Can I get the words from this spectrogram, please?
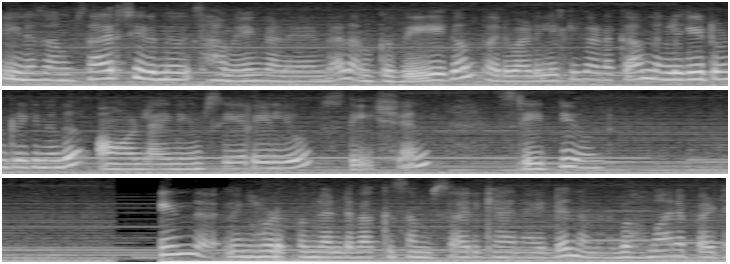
ഇങ്ങനെ സംസാരിച്ചിരുന്ന സമയം കളയേണ്ട. നമുക്ക് വേഗം പരിപാടിയിലേക്ക് കിടക്കാം. നിങ്ങൾ കേട്ടുകൊണ്ടിരിക്കുന്നത് online M C radio station state ഇന്ന് നിങ്ങളോടൊപ്പം രണ്ട് വാക്ക് സംസാരിക്കാനായിട്ട് നമ്മുടെ ബഹുമാനപ്പെട്ട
